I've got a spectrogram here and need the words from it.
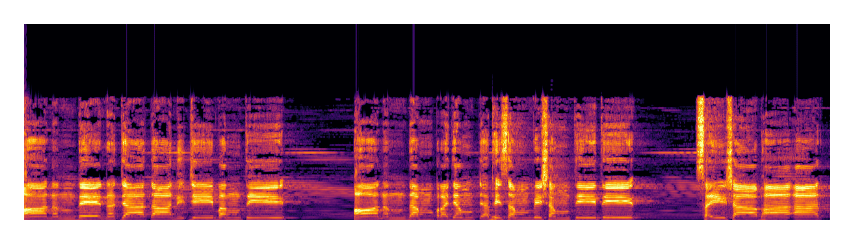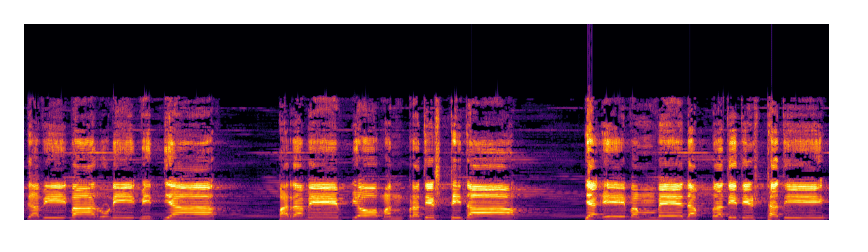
आनन्देन जातानि जीवन्ति। आनन्दम् प्रजन्त्यभिसंविशन्तीति सैषा भार्गवी वारुणी विद्या परमेऽप्यो मन्प्रतिष्ठिता। य एवम् वेद प्रतितिष्ठति।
